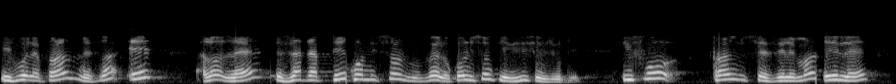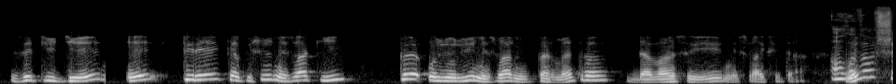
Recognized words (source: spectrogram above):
il faut les prendre, n'est-ce pas, et alors les adapter aux conditions nouvelles, aux conditions qui existent aujourd'hui. Il faut prendre ces éléments et les étudier et tirer quelque chose, n'est-ce pas, qui peut aujourd'hui, n'est-ce pas, nous permettre d'avancer, n'est-ce pas, etc. En oui. revanche,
